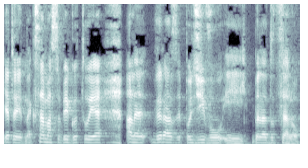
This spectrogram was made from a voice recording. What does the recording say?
Ja to jednak sama sobie gotuję, ale wyrazy podziwu i byle do celu.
